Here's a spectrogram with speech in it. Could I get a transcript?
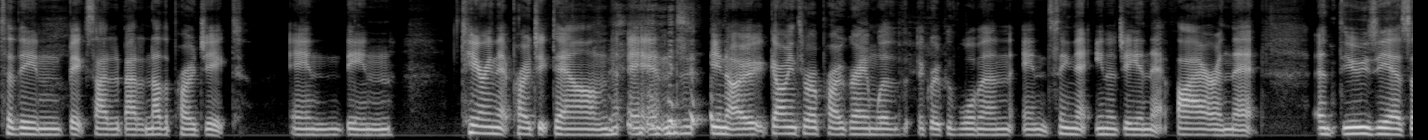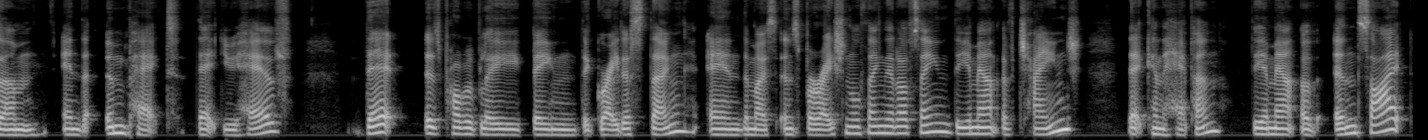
to then be excited about another project and then tearing that project down and you know going through a program with a group of women and seeing that energy and that fire and that enthusiasm and the impact that you have that is probably been the greatest thing and the most inspirational thing that I've seen the amount of change that can happen the amount of insight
